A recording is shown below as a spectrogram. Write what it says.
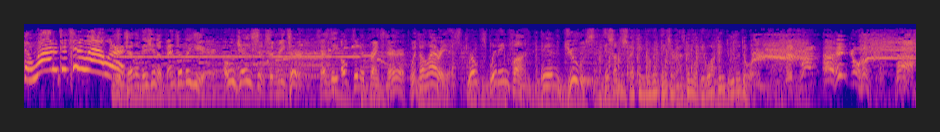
The one to two hours. The television event of the year. O.J. Simpson returns as the ultimate prankster with hilarious, throat-splitting fun in Juice. This unsuspecting woman thinks her husband will be walking through the door. This one, I hate your husband. Why?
